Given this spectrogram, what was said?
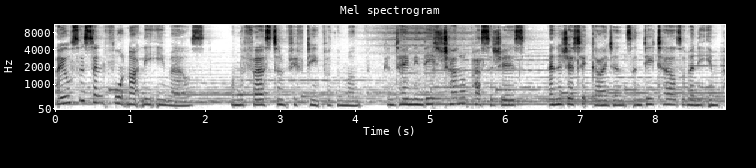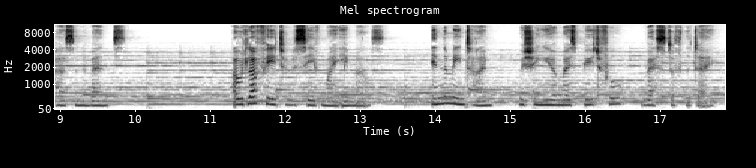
I also send fortnightly emails on the 1st and 15th of the month containing these channel passages, energetic guidance, and details of any in person events. I would love for you to receive my emails. In the meantime, wishing you a most beautiful rest of the day.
